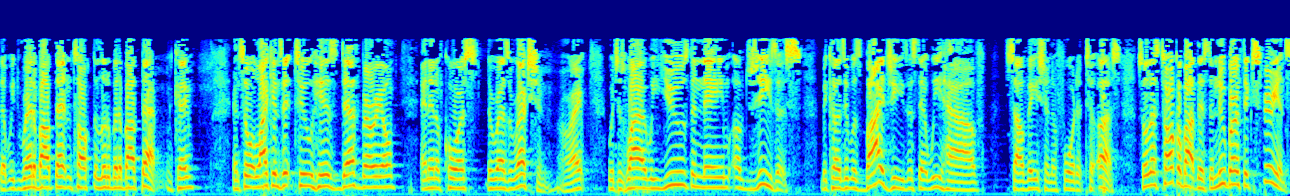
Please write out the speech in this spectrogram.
that we read about that and talked a little bit about that, okay? And so it likens it to his death, burial, and then of course the resurrection, alright? Which is why we use the name of Jesus because it was by Jesus that we have salvation afforded to us. So let's talk about this, the new birth experience.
